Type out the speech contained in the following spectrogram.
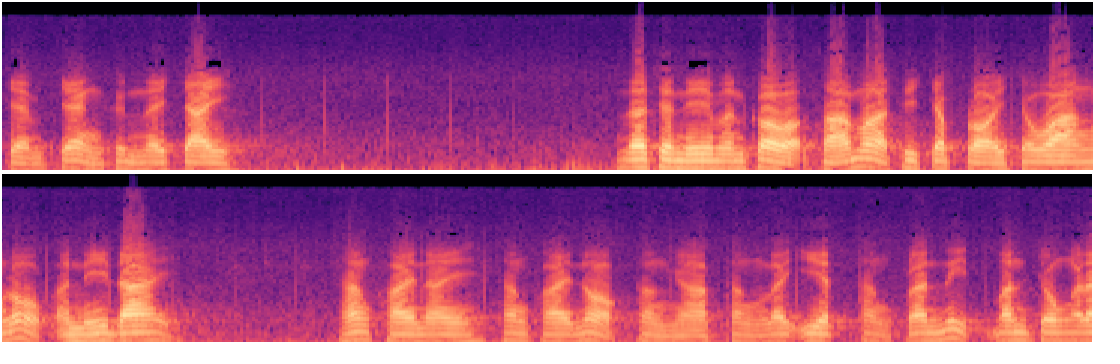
แจ่มแจ้งขึ้นในใจ และเช่นนี้มันก็สามารถที่จะปล่อยจะวางโลกอันนี้ได้ ทั้งภายในทั้งภายนอก ทั้งหยาบทั้งละเอียด ทั้งประณีตบรรจงอะไร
